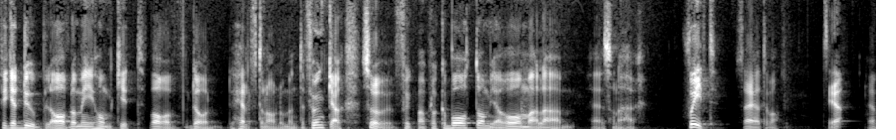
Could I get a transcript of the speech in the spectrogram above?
fick jag dubbla av dem i HomeKit varav då hälften av dem inte funkar. Så då fick man plocka bort dem, göra om alla eh, sådana här skit, säger jag att det var. Ja. Ja.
